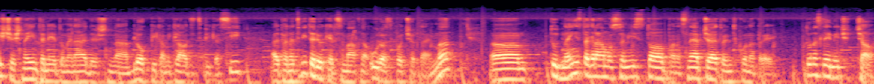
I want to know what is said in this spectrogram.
iščeš na internetu, me najdeš na blog.miklaudic.si ali pa na Twitterju, kjer sem afna urost podčrtaj m. Um, tudi na Instagramu sem isto, pa na Snapchatu in tako naprej. Do naslednjič, čau!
